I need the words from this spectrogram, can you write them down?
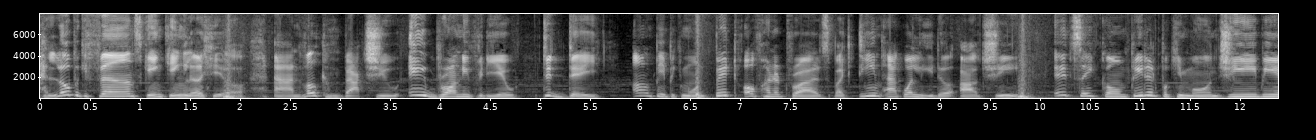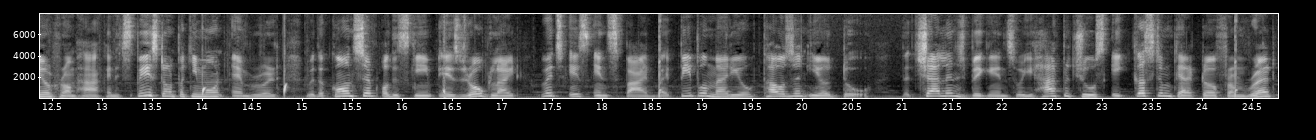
Hello Pokefans, King Kingler here and welcome back to a brand new video. Today, I'll play Pokemon Pit of 100 Trials by Team Aqua leader Archie. It's a completed Pokemon GBA ROM hack and it's based on Pokemon Emerald where the concept of this game is roguelite which is inspired by Paper Mario Thousand Year Door. The challenge begins where you have to choose a custom character from Red,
